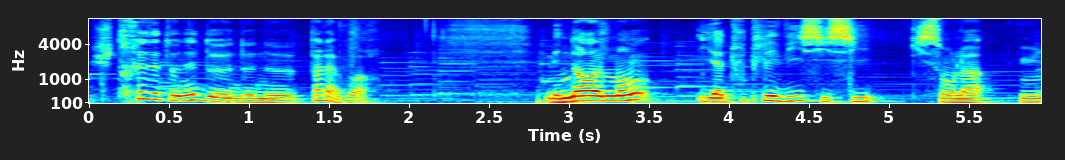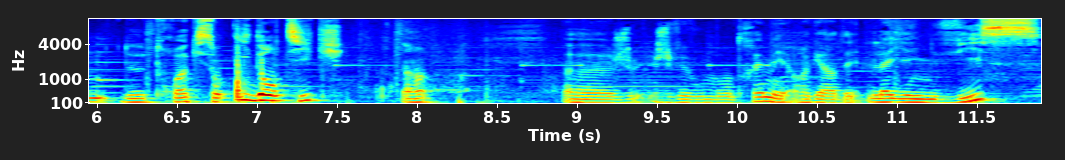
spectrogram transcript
Je suis très étonné de, ne pas l'avoir. Mais normalement, il y a toutes les vis ici qui sont là. Une, deux, trois, qui sont identiques. hein. Euh, je, vais vous montrer, mais regardez. Là, il y a une vis.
